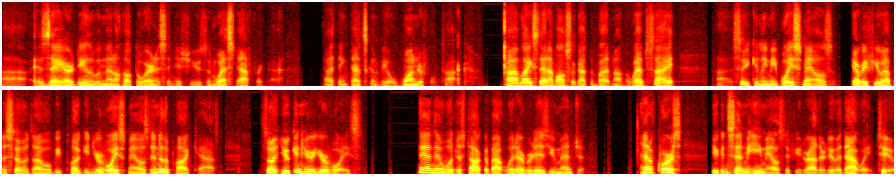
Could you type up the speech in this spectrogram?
uh, as they are dealing with mental health awareness and issues in West Africa. I think that's going to be a wonderful talk. Um, like I said, I've also got the button on the website uh, so you can leave me voicemails. Every few episodes, I will be plugging your voicemails into the podcast so that you can hear your voice. And then we'll just talk about whatever it is you mention. And of course, you can send me emails if you'd rather do it that way too.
